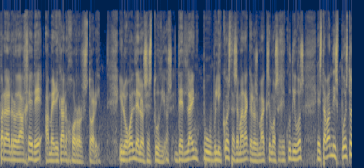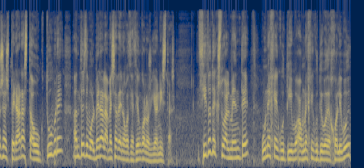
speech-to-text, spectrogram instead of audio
para el rodaje de American Horror Story. Y luego el de los estudios. Deadline publicó esta semana que los máximos ejecutivos estaban dispuestos a esperar hasta octubre antes de volver a la mesa de negociación con los guionistas. Cito textualmente un ejecutivo, a un ejecutivo de Hollywood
